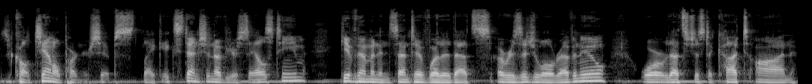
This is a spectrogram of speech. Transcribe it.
they're called channel partnerships, like extension of your sales team. Give them an incentive, whether that's a residual revenue or that's just a cut on,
